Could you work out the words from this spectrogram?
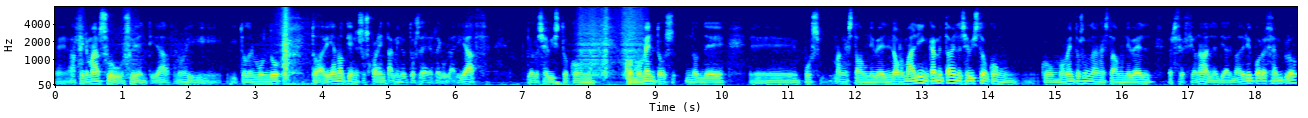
eh, afirmar su, su identidad, ¿no? Y, todo el mundo todavía no tiene esos 40 minutos de regularidad. Yo los he visto con, con momentos donde eh, pues han estado a un nivel normal y en cambio también les he visto con, con momentos donde han estado a un nivel excepcional. El día del Madrid, por ejemplo,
